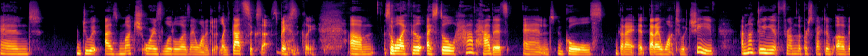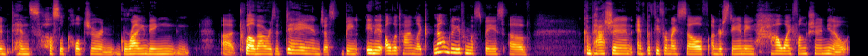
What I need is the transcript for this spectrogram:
and do it as much or as little as I want to do it. Like that's success, basically. Um, so while I feel I still have habits and goals that I that I want to achieve, I'm not doing it from the perspective of intense hustle culture and grinding uh, 12 hours a day and just being in it all the time. Like now I'm doing it from a space of compassion, empathy for myself, understanding how I function. You know,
